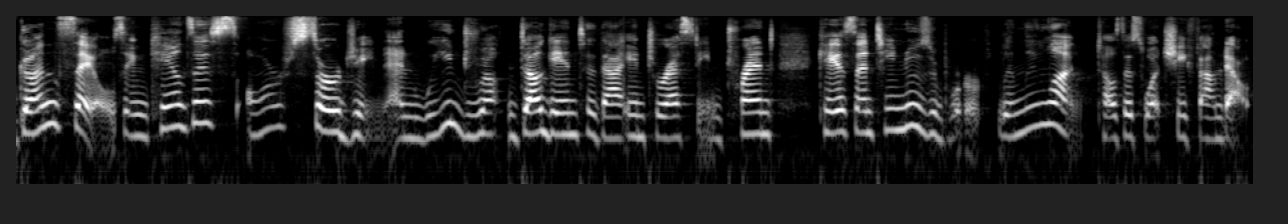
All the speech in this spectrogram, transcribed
Gun sales in Kansas are surging, and we dug into that interesting trend. KSNT News reporter Lindley Lund tells us what she found out.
